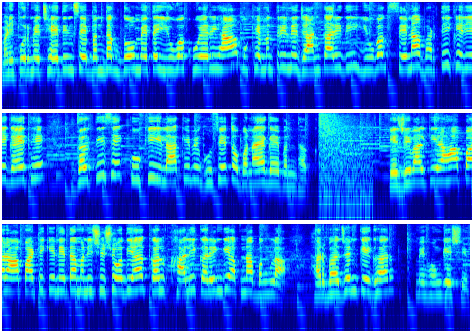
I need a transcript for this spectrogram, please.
मणिपुर में छह दिन से बंधक दो में युवक हुए रिहा। मुख्यमंत्री ने जानकारी दी, युवक सेना भर्ती के लिए गए थे। गलती से कुकी इलाके में घुसे तो बनाए गए बंधक। केजरीवाल की राह पर आप पार्टी के नेता मनीष सिसोदिया कल खाली करेंगे अपना बंगला। हरभजन के घर में होंगे शिव।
